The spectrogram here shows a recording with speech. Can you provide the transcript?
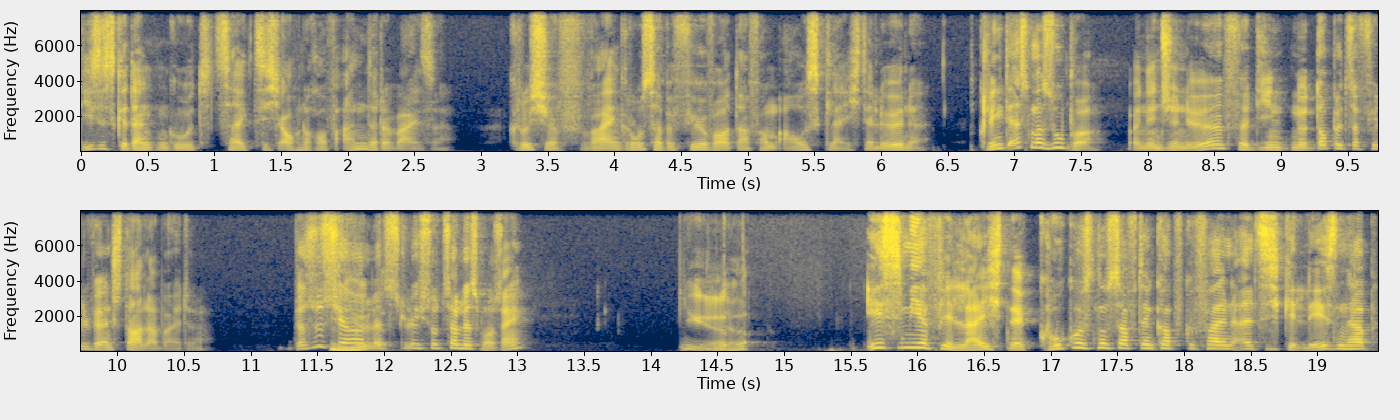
Dieses Gedankengut zeigt sich auch noch auf andere Weise. Khrushchev war ein großer Befürworter vom Ausgleich der Löhne. Klingt erstmal super. Ein Ingenieur verdient nur doppelt so viel wie ein Stahlarbeiter. Das ist ja letztlich Sozialismus, eh? Ja. Ist mir vielleicht eine Kokosnuss auf den Kopf gefallen, als ich gelesen habe,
